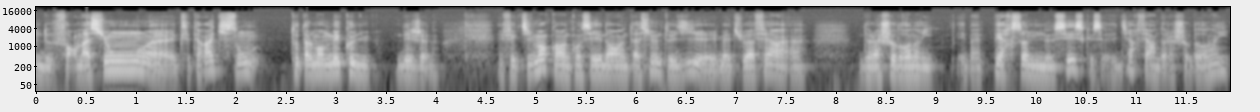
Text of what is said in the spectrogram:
de formations, euh, etc., qui sont totalement méconnus des jeunes. Effectivement, quand un conseiller d'orientation te dit, eh ben, tu vas faire de la chaudronnerie, eh ben, personne ne sait ce que ça veut dire faire de la chaudronnerie.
